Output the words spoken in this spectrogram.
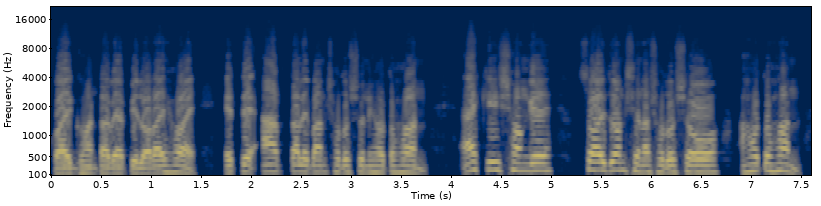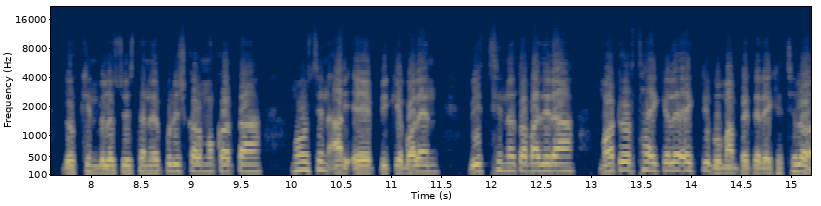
কয়েক ঘণ্টা ব্যাপী লড়াই হয়। এতে আট তালেবান সদস্য নিহত হন। একই সঙ্গে ছয়জন সেনা সদস্য আহত হন। দক্ষিণ বেলুচিস্তানের পুলিশ কর্মকর্তা মহসিন আলী এপিকে বলেন, বিচ্ছিন্নতাবাদীরা মোটর সাইকেলে একটি বোমা পেতে রেখেছিল।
